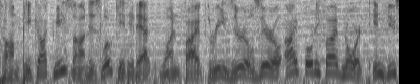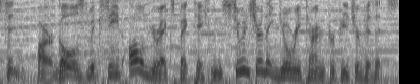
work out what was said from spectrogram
Tom Peacock Nissan is located at 15300 I 45 North in Houston. Our goal is to exceed all of your expectations to ensure that you'll return for future visits.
